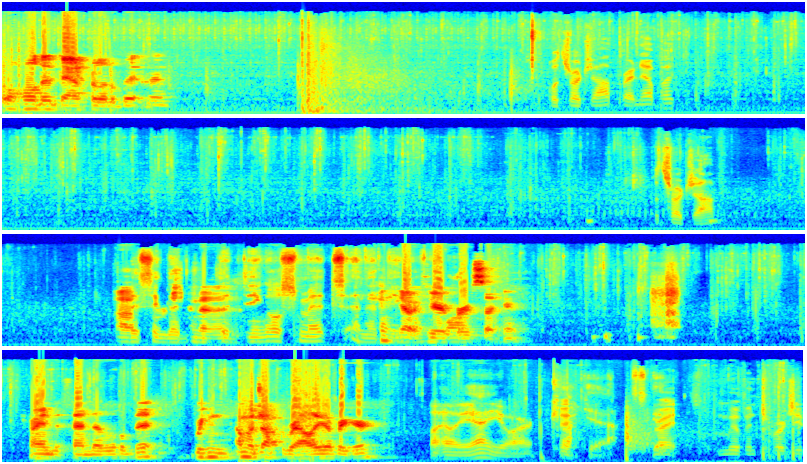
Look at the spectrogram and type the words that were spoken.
We'll hold it down for a little bit then. What's our job right now, bud? What's our job? Uh, Placing the, we're the Dingle Schmitz and the hang Dingle out here for a second. Try and defend a little bit. We can. I'm gonna drop a rally over here. Oh, hell yeah, you are. Okay. Fuck yeah. Right. Moving towards you.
